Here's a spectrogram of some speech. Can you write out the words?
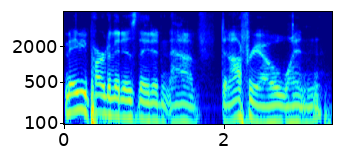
maybe part of it is they didn't have D'Onofrio when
